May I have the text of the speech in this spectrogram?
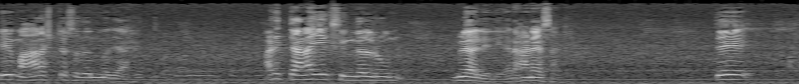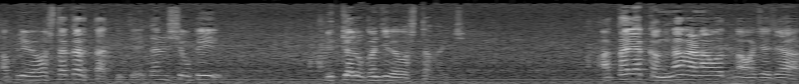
ते महाराष्ट्र सदनमध्ये आहेत. आणि त्यांना एक सिंगल रूम मिळालेली आहे राहण्यासाठी. ते आपली व्यवस्था करतात तिथे कारण शेवटी इतक्या लोकांची व्यवस्था व्हायची. आता या कंगना राणावत नावाच्या ज्या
